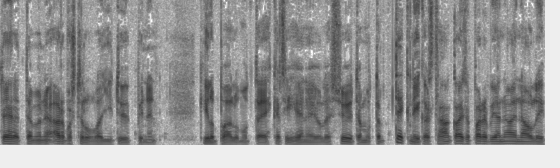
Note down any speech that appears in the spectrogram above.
tehdä tämmöinen arvostelulajityyppinen kilpailu, mutta ehkä siihen ei ole syytä. Mutta tekniikastahan Kaisa Parviainen aina oli,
